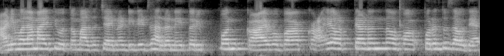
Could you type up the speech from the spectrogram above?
आणि मला माहिती होतं माझं चॅनल डिलीट झालं नाही तरी पण काय बाबा काय अत्यानंद प- परंतु जाऊ द्या.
